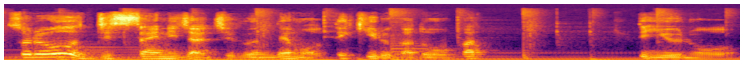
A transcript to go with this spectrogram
それを実際にじゃあ自分でもできるかどうかっていうのを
